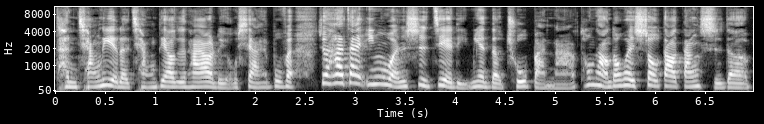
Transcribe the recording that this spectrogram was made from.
很强烈的强调，就是他要留下来部分。就他在英文世界里面的出版啊，通常都会受到当时的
